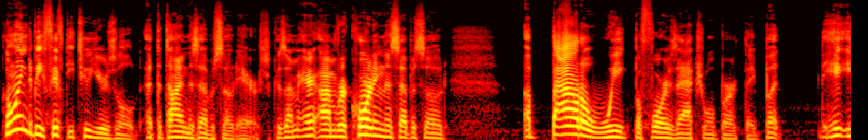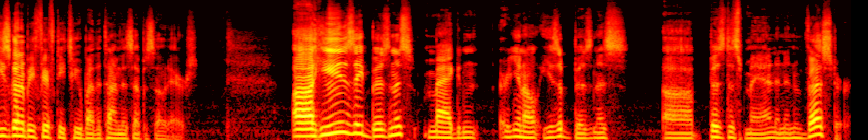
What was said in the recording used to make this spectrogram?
going to be 52 years old at the time this episode airs because I'm I'm recording this episode about a week before his actual birthday, but he, he's going to be 52 by the time this episode airs. Uh, he is a business magnate, or you know, he's a business uh, businessman and an investor.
